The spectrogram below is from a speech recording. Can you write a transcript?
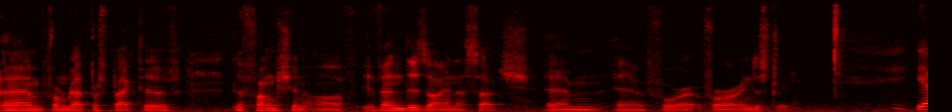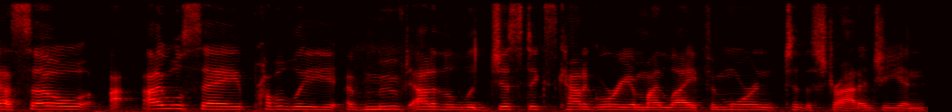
um, from that perspective, the function of event design as such um, uh, for for our industry? Yeah, so I will say probably I've moved out of the logistics category in my life and more into the strategy. And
